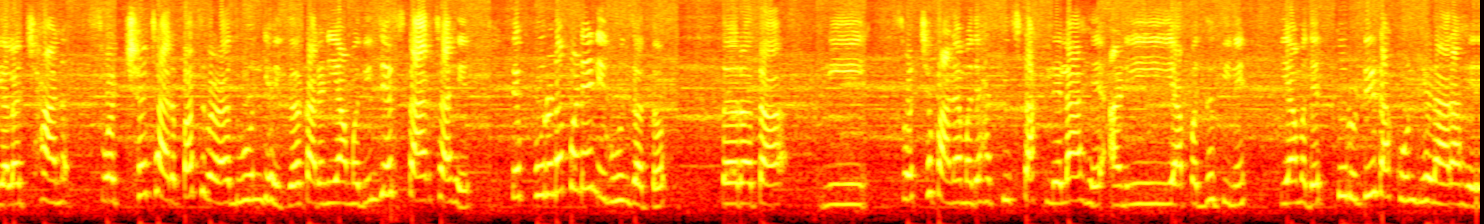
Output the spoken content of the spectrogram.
याला छान स्वच्छ चार पाच वेळा धुवून घ्यायचं. कारण यामधील जे स्टार्च आहे ते पूर्णपणे निघून जातं. तर आता मी स्वच्छ पाण्यामध्ये हा किस टाकलेला आहे आणि या पद्धतीने यामध्ये तुरटी टाकून घेणार आहे.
